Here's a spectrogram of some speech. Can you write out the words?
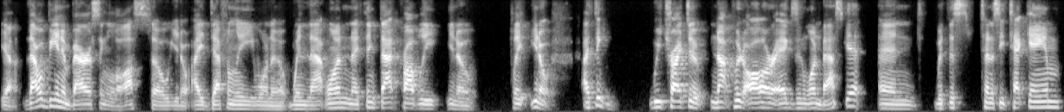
Yeah, that would be an embarrassing loss. So, you know, I definitely want to win that one. And I think that probably, you know, play, you know, I think we tried to not put all our eggs in one basket. And with this Tennessee Tech game,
